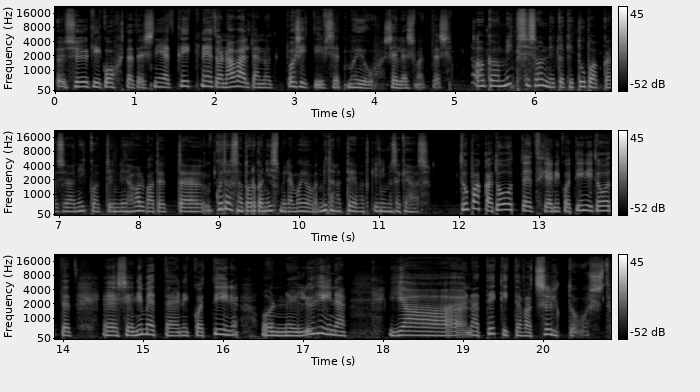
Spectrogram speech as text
söögikohtades, nii et kõik need on avaldanud positiivset mõju selles mõttes aga miks siis on ikkagi tubakas ja nikotiin nii halvad, et kuidas nad organismile mõjuvad, mida nad teevad inimese kehas? Tubakatooted ja nikotiinitooted, eh, see nimetaja nikotiin on neil ühine ja nad tekitavad sõltuvust.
